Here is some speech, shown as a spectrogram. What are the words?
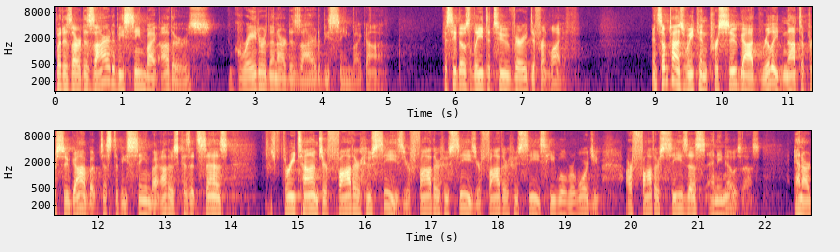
But is our desire to be seen by others greater than our desire to be seen by God? Because, see, those lead to two very different life. And sometimes we can pursue God, really not to pursue God, but just to be seen by others, because it says three times, Your Father who sees, your Father who sees, your Father who sees, He will reward you. Our Father sees us and He knows us. And our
